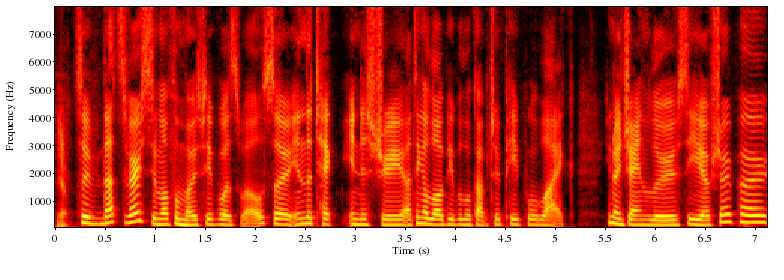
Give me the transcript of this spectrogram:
Yep. So that's very similar for most people as well. So in the tech industry, I think a lot of people look up to people like, you know, Jane Lu, CEO of Showpo,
